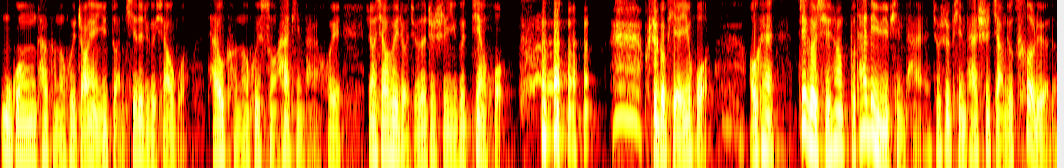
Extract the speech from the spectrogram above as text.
目光他可能会着眼于短期的这个效果，他有可能会损害品牌，会让消费者觉得这是一个贱货，是个便宜货。OK。这个实际上不太利于品牌，就是品牌是讲究策略的。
